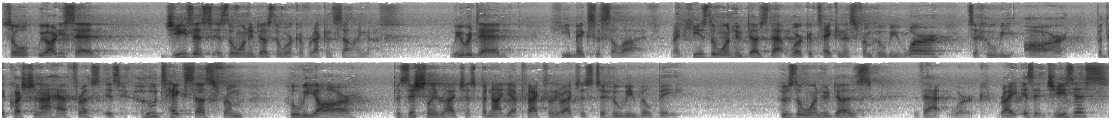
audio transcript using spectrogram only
So we already said, Jesus is the one who does the work of reconciling us. We were dead, he makes us alive, right? He's the one who does that work of taking us from who we were to who we are. But the question I have for us is who takes us from who we are, positionally righteous, but not yet practically righteous, to who we will be? Who's the one who does that work, right? Is it Jesus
